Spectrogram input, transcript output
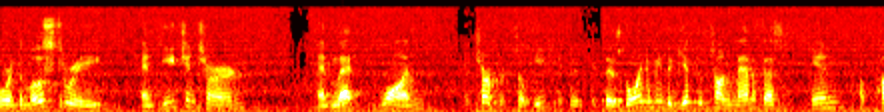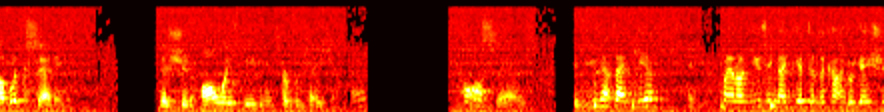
or at the most three, and each in turn, and let one interpret. So each, if there's going to be the gift of tongue manifest in a public setting, there should always be the interpretation. Paul says, if you have that gift and you plan on using that gift in the congregation,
